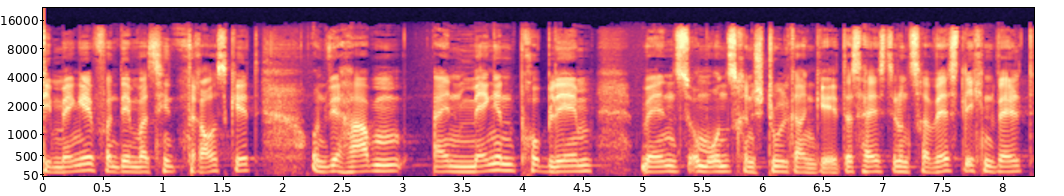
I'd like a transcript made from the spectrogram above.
die Menge von dem, was hinten rausgeht. Und wir haben ein Mengenproblem, wenn es um unseren Stuhlgang geht. Das heißt, in unserer westlichen Welt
